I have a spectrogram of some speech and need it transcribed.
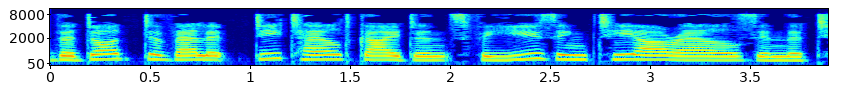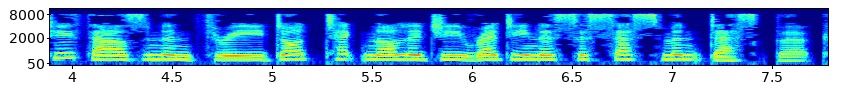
the DOD developed detailed guidance for using TRLs in the 2003 DOD Technology Readiness Assessment Deskbook.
